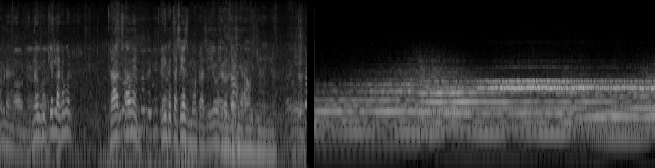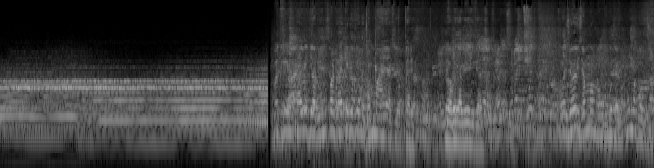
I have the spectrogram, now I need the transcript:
આપણે લગભગ કેટલા ખબર? દ્રાક્ષ આવે ને એની કરતા સેજ મોટા છે એવડા એવડા છે. હાવ ઝીણા. ઝીણા બદ્રી આવી ગયા રૂમ પણ રાખેલી છે અને જમવા આવ્યા છે અત્યારે. જો બધા બેસી ગયા છે. હવે જોઈ જમવામાં હું મગાવી હું મગાવું છું?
